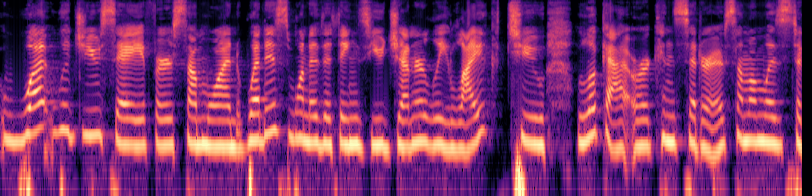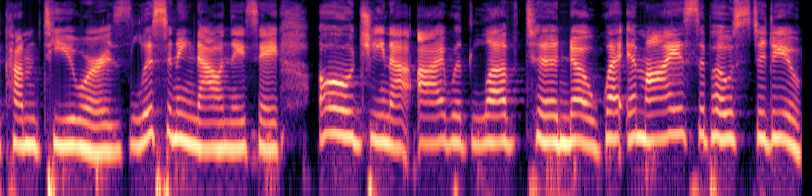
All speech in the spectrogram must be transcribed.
what would you say for someone? What is one of the things you generally like to look at or consider? If someone was to come to you or is listening now and they say, Oh, Gina, I would love to know what am I supposed to do?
